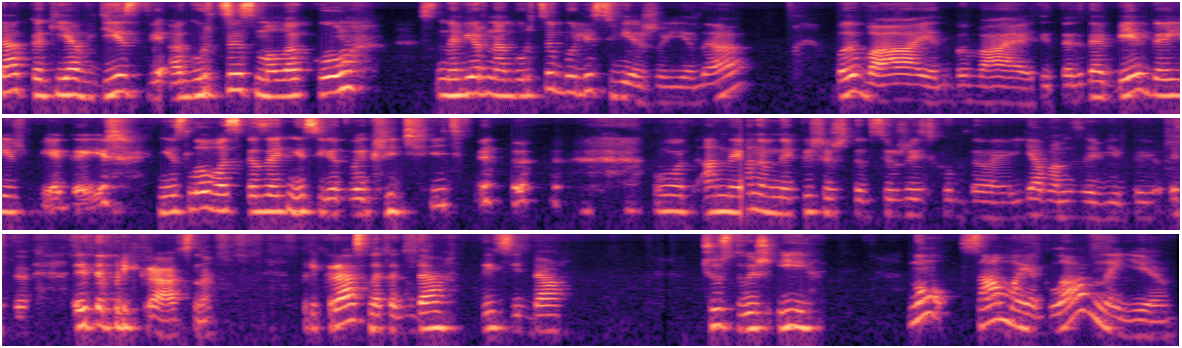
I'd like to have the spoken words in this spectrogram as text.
Так как я в детстве огурцы с молоком, наверное, огурцы были свежие, да, Бывает, бывает. И тогда бегаешь, бегаешь, ни слова сказать, ни свет выключить. Вот, Анна Ивановна пишет, что всю жизнь худая. Я вам завидую. Это, это прекрасно. Прекрасно, когда ты себя чувствуешь и... Ну, самое главное,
